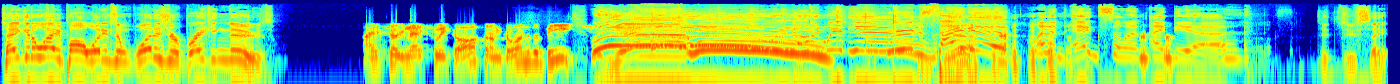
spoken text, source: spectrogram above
Take it away, Paul Whittington. What is your breaking news? I took next week off, and I'm going to the beach. Yeah! We're going with you. We're excited. what an excellent idea. Did you say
